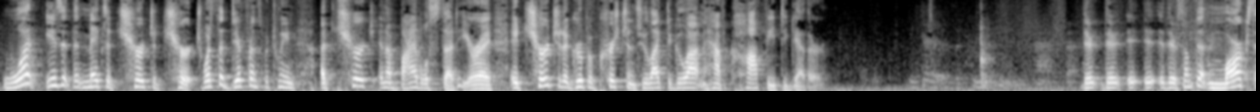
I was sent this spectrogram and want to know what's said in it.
What is it that makes a church a church? What's the difference between a church and a Bible study, or a, a church and a group of Christians who like to go out and have coffee together? There, there, it, it, there's something that marks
